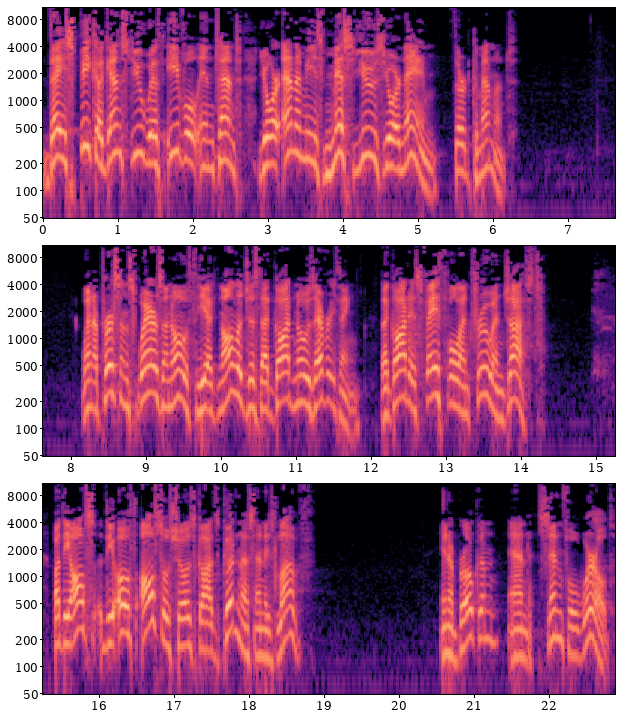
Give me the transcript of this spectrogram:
they speak against you with evil intent. Your enemies misuse your name. Third commandment. When a person swears an oath, he acknowledges that God knows everything, that God is faithful and true and just. But the, also, the oath also shows God's goodness and His love. In a broken and sinful world,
